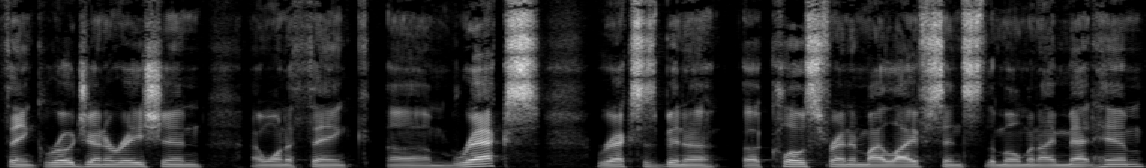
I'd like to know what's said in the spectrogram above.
thank Grow Generation. I want to thank um, Rex. Rex has been a, a, close friend in my life since the moment I met him.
